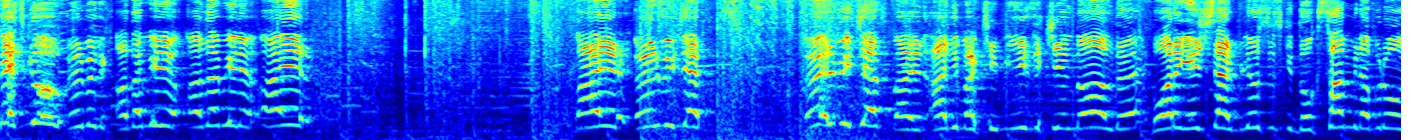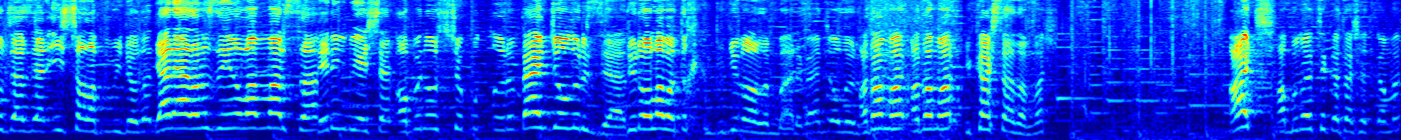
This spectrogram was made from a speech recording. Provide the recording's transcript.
Let's go. Ölmedik. Adam geliyor. Adam geliyor. Hayır. Hayır. Ölmeyeceğim. Ölmeyeceğim. Hayır. Hadi bakayım. Easy kill ne oldu? Bu ara gençler biliyorsunuz ki 90 bin abone olacağız yani inşallah bu videoda. Yani aranızda yeni olan varsa dediğim gibi gençler abone olursa çok mutlu olurum. Bence oluruz ya. Dün olamadık. Bugün olalım bari. Bence oluruz. Adam var. Adam var. Birkaç tane adam var. Aç. Ha buna tek atar şatkan var.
